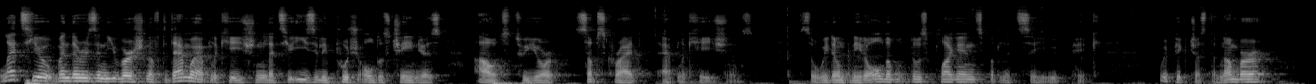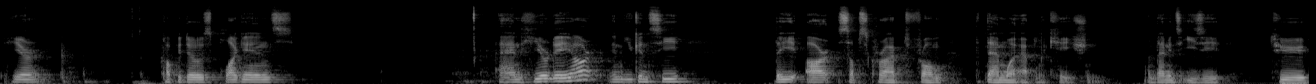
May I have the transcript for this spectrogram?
lets you, when there is a new version of the demo application, lets you easily push all those changes out to your subscribed applications. So we don't need all the, those plugins, but let's say we pick, we pick just a number here, copy those plugins, and here they are, and you can see they are subscribed from the demo application. And then it's easy to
